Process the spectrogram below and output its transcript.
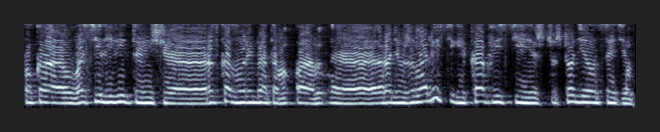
пока Василий Викторович э, рассказывал ребятам о э, радиожурналистике, как вести, что, что делать с этим.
